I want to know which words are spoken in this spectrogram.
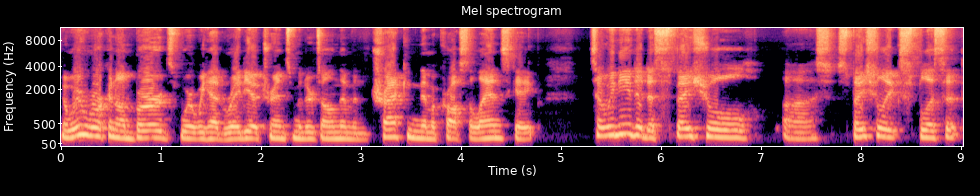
And we were working on birds where we had radio transmitters on them and tracking them across the landscape. So we needed a spatial, uh, spatially explicit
